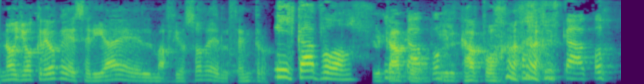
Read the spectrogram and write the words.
no, yo creo que sería el mafioso del centro. El capo. El capo. El capo. El capo.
